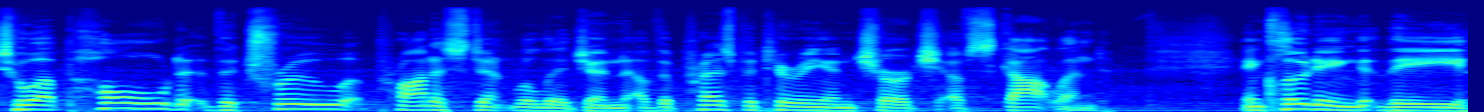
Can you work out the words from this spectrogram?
to uphold the true Protestant religion of the Presbyterian Church of Scotland including the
